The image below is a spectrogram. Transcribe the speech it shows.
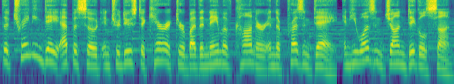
The Training Day episode introduced a character by the name of Connor in the present day, and he wasn't John Diggle's son.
